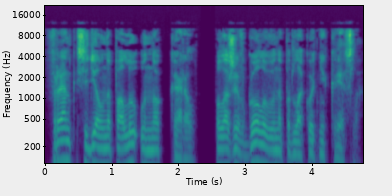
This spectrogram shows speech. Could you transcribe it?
Фрэнк сидел на полу у ног Кэрол, положив голову на подлокотник кресла.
